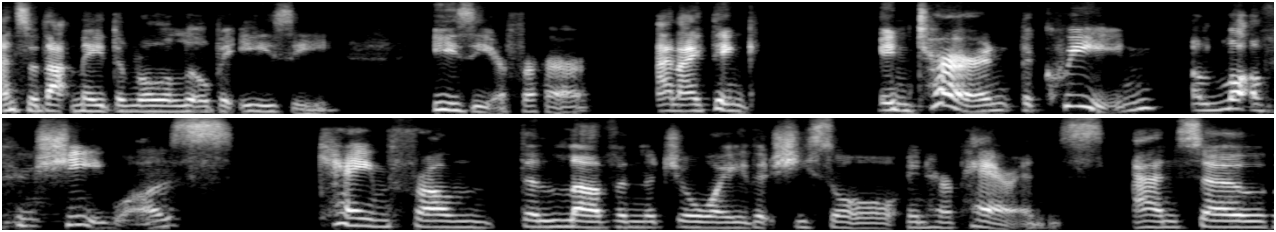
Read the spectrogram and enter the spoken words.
And so that made the role a little bit easy, easier for her. And I think in turn, the queen, a lot of who she was, came from the love and the joy that she saw in her parents. And so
